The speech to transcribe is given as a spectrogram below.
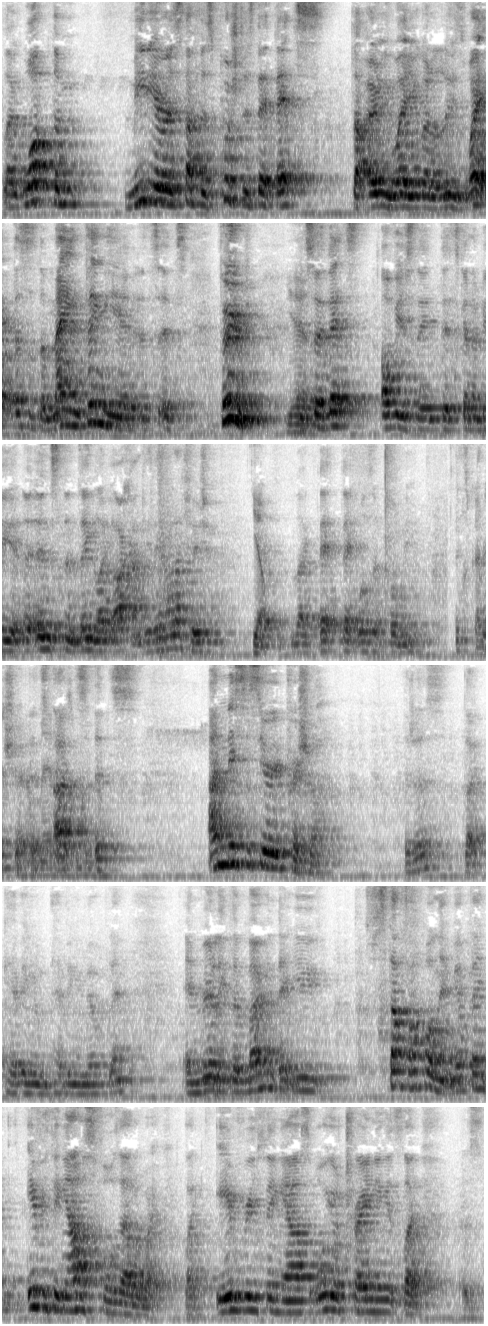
like what the media and stuff is pushed is that that's the only way you're going to lose weight. This is the main thing here. It's it's food. Yeah. and so that's obviously that's going to be an instant thing like oh, i can't do that. I love food. Yep. like that that was it for me. It's pressure. it's, it's, it's unnecessary pressure. It is like having a, having a meal plan. And really the moment that you stuff up on that meal plan everything else falls out of whack. Like everything else all your training it's like it's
